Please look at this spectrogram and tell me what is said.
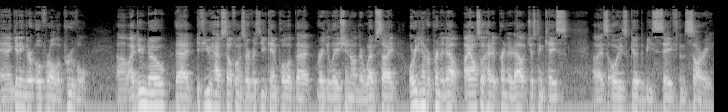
and getting their overall approval. Um, I do know that if you have cell phone service, you can pull up that regulation on their website or you can have it printed out. I also had it printed out just in case. Uh, it's always good to be safe than sorry.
